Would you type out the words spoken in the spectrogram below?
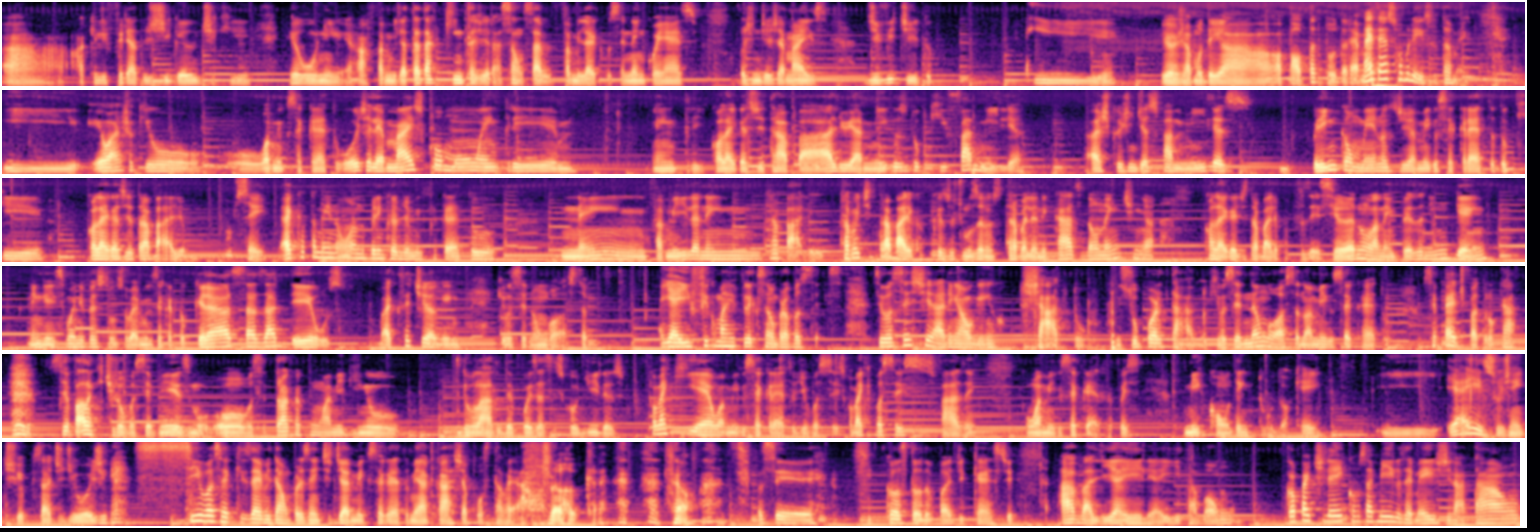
A, aquele feriado gigante que reúne a família até da quinta geração, sabe? Familiar que você nem conhece. Hoje em dia já é mais dividido. E eu já mudei a, a pauta toda, né? Mas é sobre isso também. E eu acho que o, o amigo secreto hoje ele é mais comum entre entre colegas de trabalho e amigos do que família. Acho que hoje em dia as famílias brincam menos de amigo secreto do que colegas de trabalho. Não sei. É que eu também não ando brincando de amigo secreto nem família, nem trabalho. Principalmente trabalho, porque os últimos anos trabalhando em casa, então nem tinha colega de trabalho para fazer. Esse ano lá na empresa ninguém, ninguém se manifestou sobre amigo secreto, graças a Deus. Vai que você tira alguém que você não gosta. E aí fica uma reflexão para vocês. Se vocês tirarem alguém chato, insuportável, que você não gosta no amigo secreto, você pede para trocar? Você fala que tirou você mesmo ou você troca com um amiguinho do lado depois das escondidas, como é que é o amigo secreto de vocês? Como é que vocês fazem um amigo secreto? Depois me contem tudo, ok? E é isso, gente, o episódio de hoje. Se você quiser me dar um presente de amigo secreto, minha caixa postal é louca. Não, se você gostou do podcast, avalia ele aí, tá bom? Compartilha aí com os amigos, é mês de Natal.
